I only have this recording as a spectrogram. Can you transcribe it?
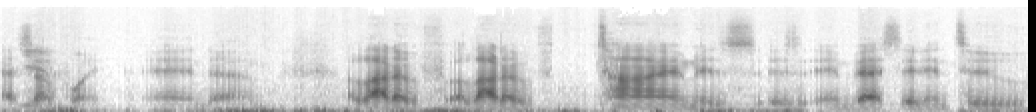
at some point, and um, a lot of a lot of time is is invested into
